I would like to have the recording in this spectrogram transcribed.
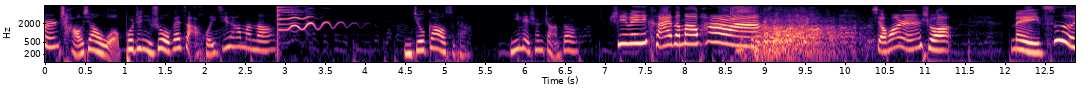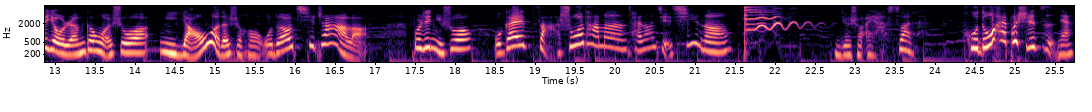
有人嘲笑我，波姐，你说我该咋回击他们呢？你就告诉他，你脸上长痘，是因为你可爱的冒泡啊。小黄人说。每次有人跟我说你咬我的时候，我都要气炸了。波姐，你说我该咋说他们才能解气呢？你就说，哎呀，算了，虎毒还不食子呢。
